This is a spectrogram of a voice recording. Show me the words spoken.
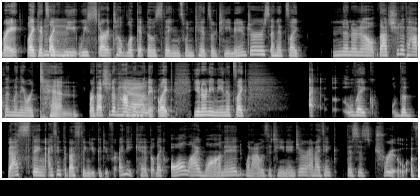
right? Like it's like Mhm. we we start to look at those things when kids are teenagers and it's like no, no, no. That should have happened when they were 10 or that should have happened when Yeah. they like, you know what I mean? It's like I, like the best thing i think the best thing you could do for any kid but like all i wanted when i was a teenager and i think this is true of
